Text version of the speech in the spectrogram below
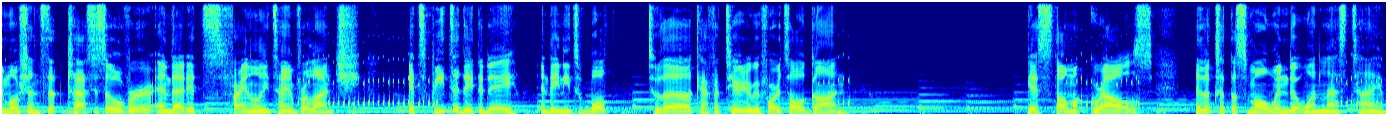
He motions that class is over and that it's finally time for lunch. It's pizza day today, and they need to bolt to the cafeteria before it's all gone. His stomach growls. He looks at the small window one last time.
